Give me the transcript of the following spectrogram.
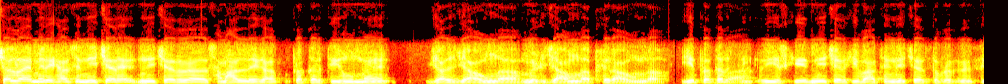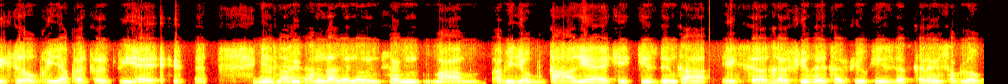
चल रहा है मेरे ख्याल से नेचर है। नेचर संभाल लेगा। प्रकृति हूँ मैं। जल जाऊँगा मिट जाऊँगा फिर आऊँगा। ये प्रकृति इसके नेचर की बात है। नेचर तो प्रकृति तो भैया प्रकृति है। इतना भी पंगा ले लो इंसान हाँ, अभी जो कहा गया है कि इक्कीस दिन का एक कर्फ्यू है कर्फ्यू की इज़्ज़त करें सब लोग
